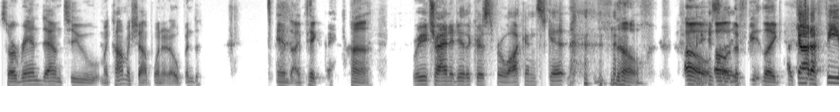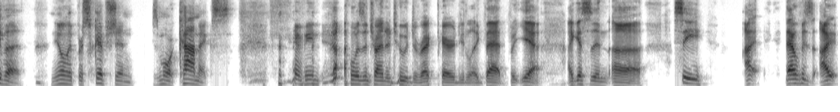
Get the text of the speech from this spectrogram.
So I ran down to my comic shop when it opened and I picked, huh? Were you trying to do the Christopher Walken skit? No. Oh, He's oh, like- the fe- like, I got a fever. The only prescription is more comics. I mean, I wasn't trying to do a direct parody like that, but yeah, I guess in uh see, I that was I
